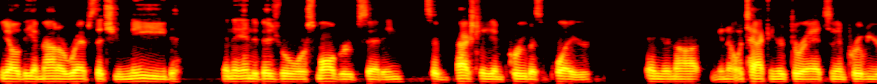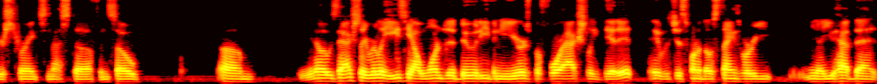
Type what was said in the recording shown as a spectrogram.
you know, the amount of reps that you need in an individual or small group setting to actually improve as a player, and you're not, you know, attacking your threats and improving your strengths and that stuff. And so, um, you know, it was actually really easy. I wanted to do it even years before I actually did it. It was just one of those things where you, you know, you have that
